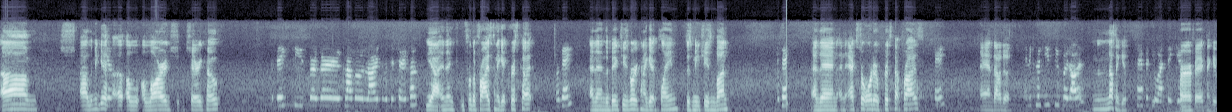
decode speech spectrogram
Um, uh, let me get a, a, a large cherry coke. A big cheeseburger combo large with the cherry coke. Yeah, and then for the fries, can I get crisp cut? Okay. And then the big cheeseburger, can I get it plain, just meat, cheese, and bun? Okay. And then an extra order of crisp cut fries, Okay. and that'll do it. Any cookies? Two for a dollar. N- No, thank you. Ten fifty one. Thank you. Perfect, thank you.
